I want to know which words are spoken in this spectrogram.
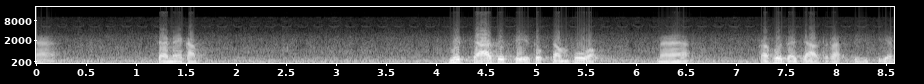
นะใช่ไหมครับมิจฉาทิฏฐิทุกจำพวก นะพระพุทธเจ้าตรัสสีเตียน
